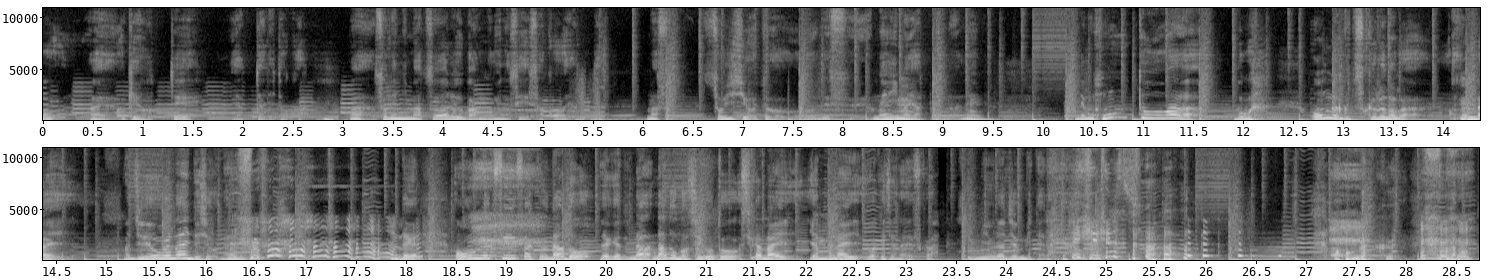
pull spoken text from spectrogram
を、えー請け負ってやったりとか、うんまあそれにまつわる番組の制作をやったり。まあそそういう仕事ですよね、今やってるのはね。でも本当は僕音楽作るのが本来、まあ、需要がないんでしょうね。だから音楽制作などだけどななどの仕事しかないやってないわけじゃないですか。三浦淳みたいな 音楽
